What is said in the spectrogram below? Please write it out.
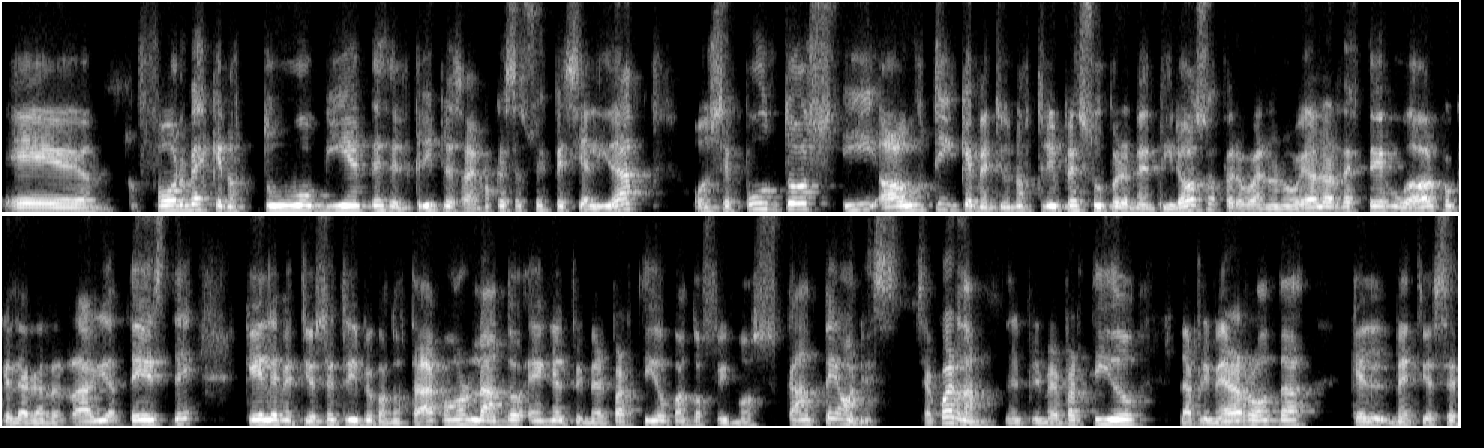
Eh, Forbes que no estuvo bien desde el triple, sabemos que esa es su especialidad. 11 puntos y Austin que metió unos triples súper mentirosos, pero bueno, no voy a hablar de este jugador porque le agarré rabia desde que le metió ese triple cuando estaba con Orlando en el primer partido cuando fuimos campeones. ¿Se acuerdan? El primer partido, la primera ronda que metió ese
